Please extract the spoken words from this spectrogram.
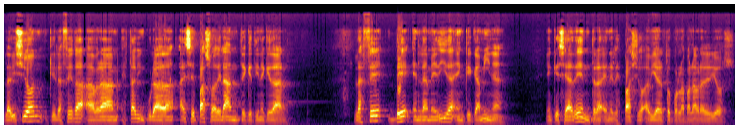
La visión que la fe da a Abraham está vinculada a ese paso adelante que tiene que dar. La fe ve en la medida en que camina en que se adentra en el espacio abierto por la palabra de Dios.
